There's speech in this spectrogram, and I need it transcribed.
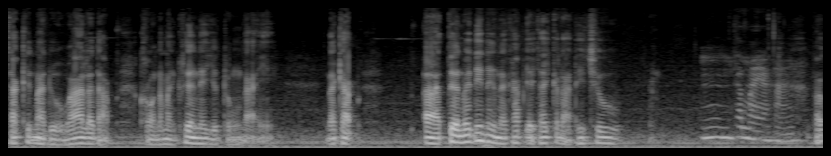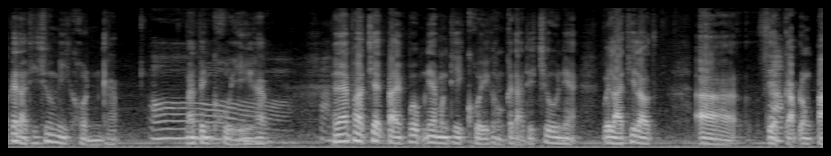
ชักขึ้นมาดูว่าระดับของน้ำมันเครื่องเนี่ยอยู่ตรงไหนนะครับเอ่อเตือนไว้นิดนึงนะครับอย่าใช้กระดาษทิชชู่อืมทำไมอะคะเพราะกระดาษทิชชู่มีขนครับ อ๋อมันเป็นขุยครับค่ะ เพราะฉะนั้นพอเช็ดไปปุ๊บเนี่ยบางทีขุยของกระดาษทิชชู่เนี่ยเวลาที่เราเอ่อเสียบกลับลงไป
